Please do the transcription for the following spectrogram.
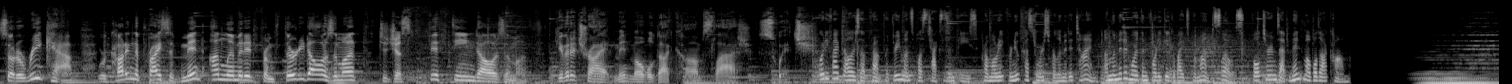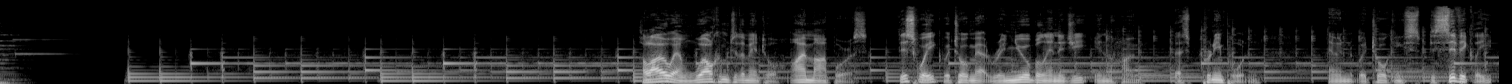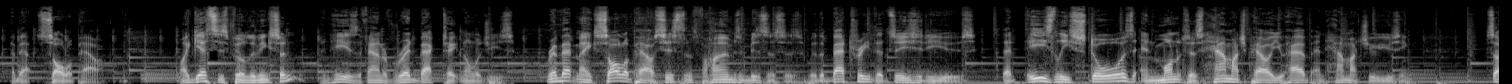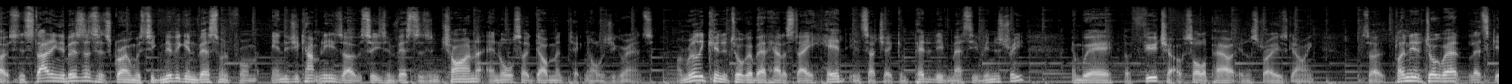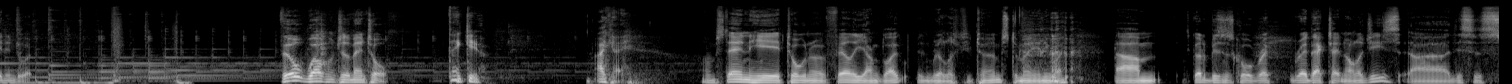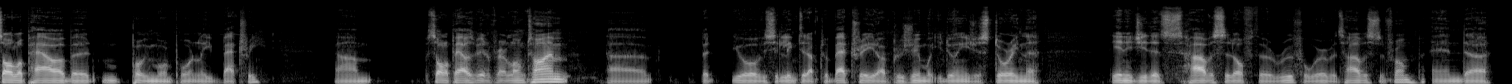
So to recap, we're cutting the price of Mint Unlimited from $30 a month to just $15 a month. Give it a try at mintmobile.com slash switch. $45 upfront for three months plus taxes and fees. Promo rate for new customers for limited time. Unlimited more than 40 gigabytes per month. Slows. Full terms at mintmobile.com. Hello and welcome to The Mentor. I'm Mark Bouris. This week we're talking about renewable energy in the home. That's pretty important. And we're talking specifically about solar power. My guest is Phil Livingston, and he is the founder of Redback Technologies. Redback makes solar power systems for homes and businesses with a battery that's easy to use, that easily stores and monitors how much power you have and how much you're using. So, since starting the business, it's grown with significant investment from energy companies, overseas investors in China, and also government technology grants. I'm really keen to talk about how to stay ahead in such a competitive, massive industry and where the future of solar power in Australia is going. So, plenty to talk about. Let's get into it. Phil, welcome to the Mentor. Thank you. Okay. I'm standing here talking to a fairly young bloke, in relative terms, to me anyway. um, he's got a business called Red, Redback Technologies. Uh, this is solar power, but probably more importantly, battery. Um, solar power has been around for a long time, uh, but you obviously linked it up to a battery. I presume what you're doing is you're storing the, the energy that's harvested off the roof or wherever it's harvested from, and uh,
